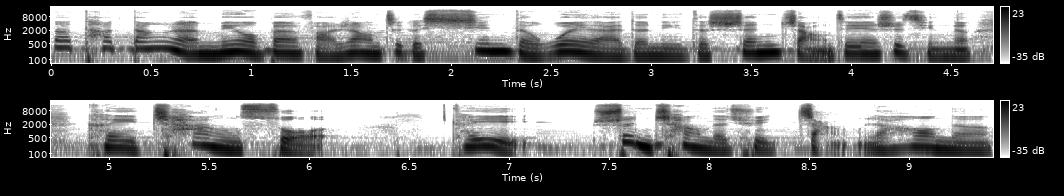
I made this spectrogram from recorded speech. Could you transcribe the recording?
那它当然没有办法让这个新的未来的你的生长这件事情呢，可以畅所。可以顺畅的去长，然后呢，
